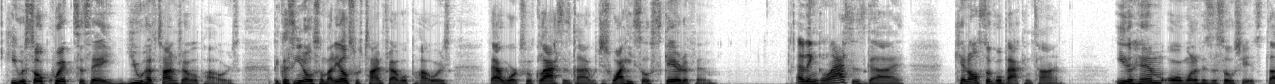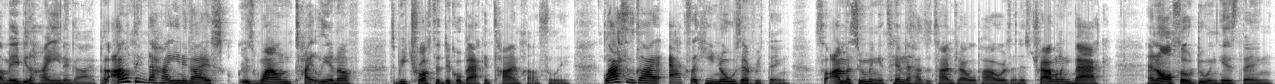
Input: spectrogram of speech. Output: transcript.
He was so quick to say, You have time travel powers, because he knows somebody else with time travel powers that works with Glasses Guy, which is why he's so scared of him. I think Glasses Guy can also go back in time. Either him or one of his associates, maybe the hyena guy. But I don't think the hyena guy is, is wound tightly enough to be trusted to go back in time constantly. Glasses guy acts like he knows everything, so I'm assuming it's him that has the time travel powers and is traveling back and also doing his thing.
